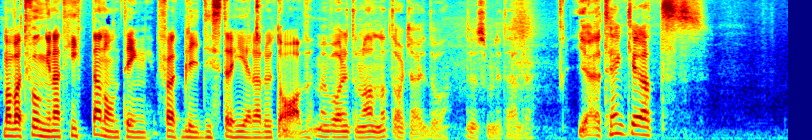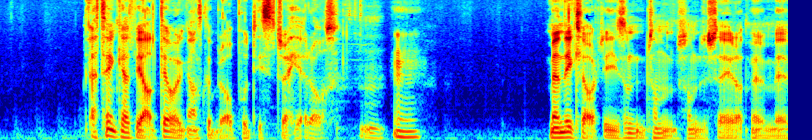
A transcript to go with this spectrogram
Man var tvungen att hitta någonting för att bli distraherad utav. Men var det inte något annat då Kaj, då? Du som är lite äldre? Ja, jag tänker att jag tänker att vi alltid har varit ganska bra på att distrahera oss. Mm. Mm. Men det är klart, det är som, som, som du säger, att med, med,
